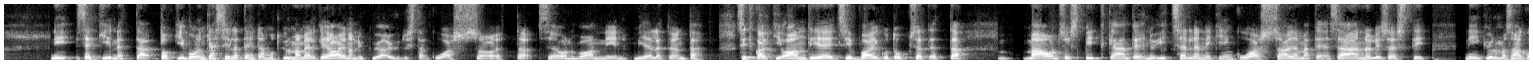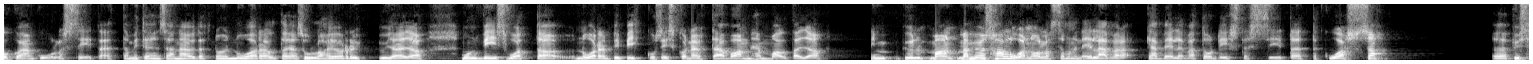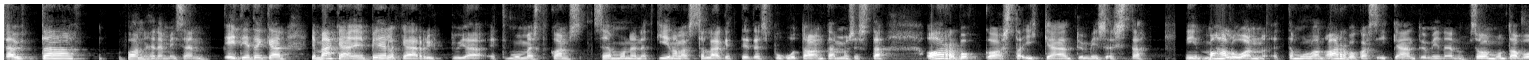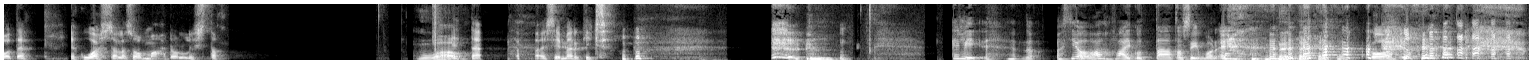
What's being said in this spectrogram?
Niin sekin, että toki voin käsillä tehdä, mutta kyllä mä melkein aina nykyään yhdistän kuossaa, että se on vaan niin mieletöntä. Sitten kaikki anti vaikutukset, että mä oon siis pitkään tehnyt itsellenikin kuossaa ja mä teen säännöllisesti, niin kyllä mä saan koko ajan kuulla siitä, että miten sä näytät noin nuorelta ja sulla on ryppyjä ja mun viisi vuotta nuorempi pikkusisko näyttää vanhemmalta ja niin kyllä mä, mä myös haluan olla semmoinen elävä, kävelevä todiste siitä, että kuossa pysäyttää vanhenemisen. Ei tietenkään, ja mäkään en pelkää ryppyjä, että mun mielestä myös semmoinen, että kiinalaisessa lääketieteessä puhutaan tämmöisestä arvokkaasta ikääntymisestä, niin mä haluan, että mulla on arvokas ikääntyminen, se on mun tavoite, ja kuossalla se on mahdollista. Wow. Että esimerkiksi. Eli no, joo, vaikuttaa tosi moneen.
